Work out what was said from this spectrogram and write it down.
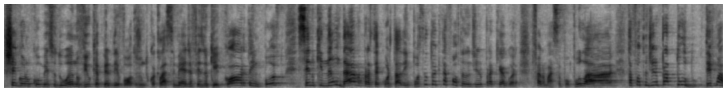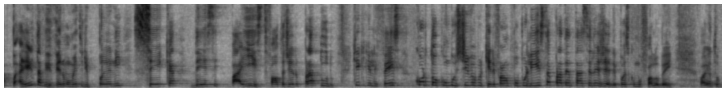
chegou no começo do ano, viu que ia perder voto junto com a classe média, fez o quê? Corta imposto, sendo que não dava para ter cortado imposto. Tanto é que está faltando dinheiro para quê agora? Farmácia popular, está faltando dinheiro para tudo. Teve uma, a gente está vivendo um momento de pane seca desse país. Falta dinheiro para tudo. O que, que ele fez? Cortou combustível porque ele foi um populista para tentar se eleger. Depois, como falou bem. Olha, eu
